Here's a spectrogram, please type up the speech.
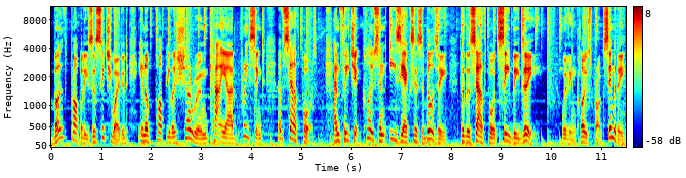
Both properties are situated in a popular showroom car yard precinct of Southport and feature close and easy accessibility to the Southport CBD, within close proximity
